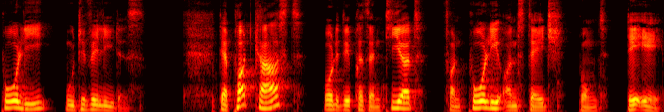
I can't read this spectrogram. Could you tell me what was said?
Poli Mutevelidis. Der Podcast wurde dir präsentiert von polyonstage.de.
